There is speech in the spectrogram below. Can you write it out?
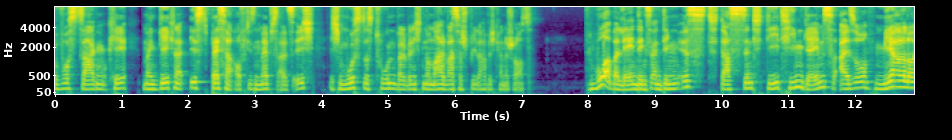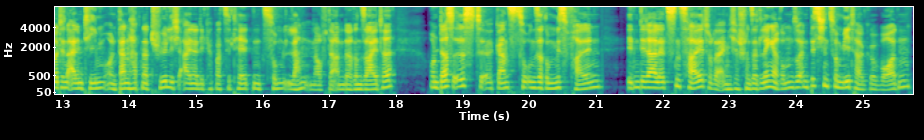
bewusst sagen, okay, mein Gegner ist besser auf diesen Maps als ich. Ich muss das tun, weil wenn ich normal Wasser spiele, habe ich keine Chance. Wo aber Landings ein Ding ist, das sind die Teamgames, also mehrere Leute in einem Team und dann hat natürlich einer die Kapazitäten zum Landen auf der anderen Seite. Und das ist äh, ganz zu unserem Missfallen in der letzten Zeit oder eigentlich ja schon seit längerem so ein bisschen zum Meta geworden,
